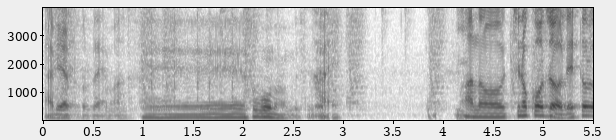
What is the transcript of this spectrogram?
ありがとうございます。へえそうなんですね、はい。あのうちの工場レトル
